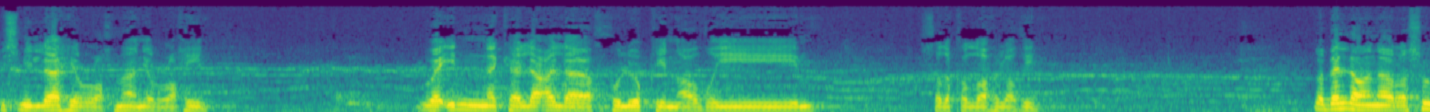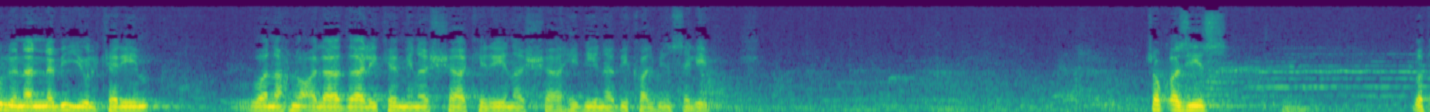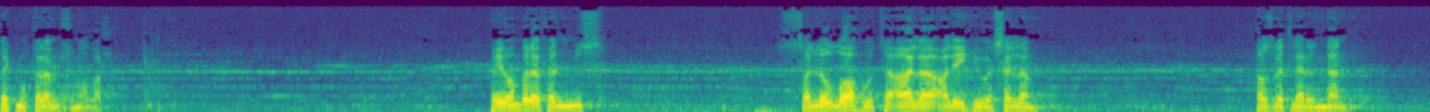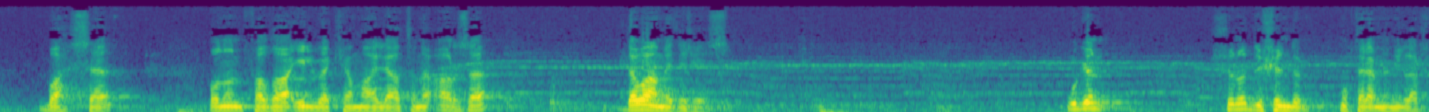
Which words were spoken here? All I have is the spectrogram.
بسم الله الرحمن الرحيم وإنك لعلى خلق عظيم صدق الله العظيم وبلغنا رسولنا النبي الكريم ونحن على ذلك من الشاكرين الشاهدين بقلب سليم Çok aziz ve pek muhterem Müslümanlar. Peygamber Efendimiz sallallahu teala aleyhi ve sellem hazretlerinden bahse, onun fazail ve kemalatını arza devam edeceğiz. Bugün şunu düşündüm muhterem müminler.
